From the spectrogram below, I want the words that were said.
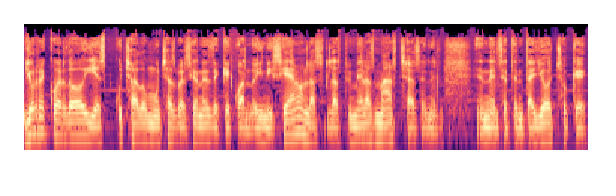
Yo recuerdo y he escuchado muchas versiones de que cuando iniciaron las, las primeras marchas en el, en el 78, que,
